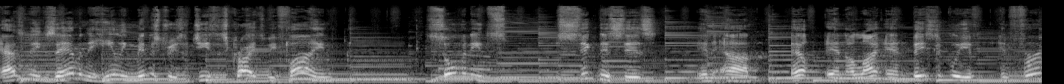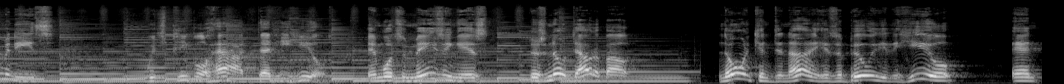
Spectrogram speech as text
as we examine the healing ministries of Jesus Christ, we find so many sicknesses and uh, and and basically infirmities which people had that he healed. And what's amazing is there's no doubt about no one can deny his ability to heal and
